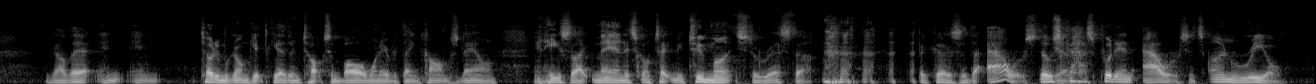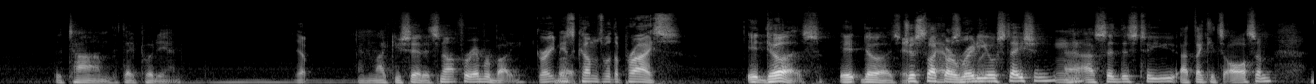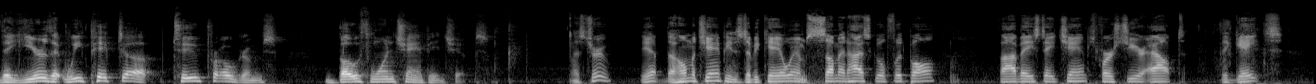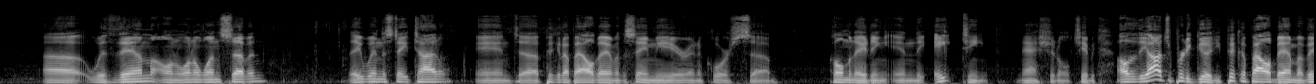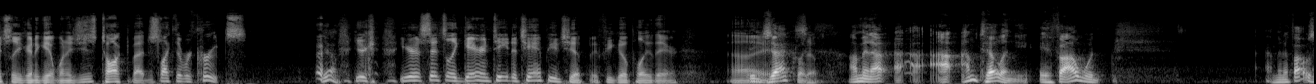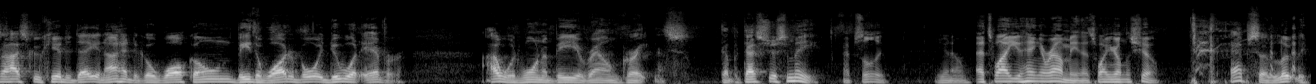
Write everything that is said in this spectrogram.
and all that. And, and told him we're going to get together and talk some ball when everything calms down. And he's like, man, it's going to take me two months to rest up because of the hours. Those Yeah. guys put in hours. It's unreal the time that they put in. Yep. And like you said, it's not for everybody. Greatness comes with a price. It does. It does. It- Just like our radio station, I I said this to you. I think it's awesome. The year that we picked up two programs, both won championships. That's true. Yep. The home of champions, WKOM Summit High School football, 5A state champs, first year out the gates uh, with them on 1017. They win the state title and uh, pick it up Alabama the same year, and of course, uh, culminating in the 18th national championship. Although the odds are pretty good. You pick up Alabama, eventually you're going to get one, as you just talked about, just like the recruits. Yeah. You're, you're essentially guaranteed a championship if you go play there. Uh, Exactly. so- I mean, I, I, I, I'm telling you, if I would, I mean, if I was a high school kid today and I had to go walk on, be the water boy, do whatever, I would want to be around greatness. That- But that's just me, absolutely. you know. That's why you hang around me. That's why you're on the show. Absolutely.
